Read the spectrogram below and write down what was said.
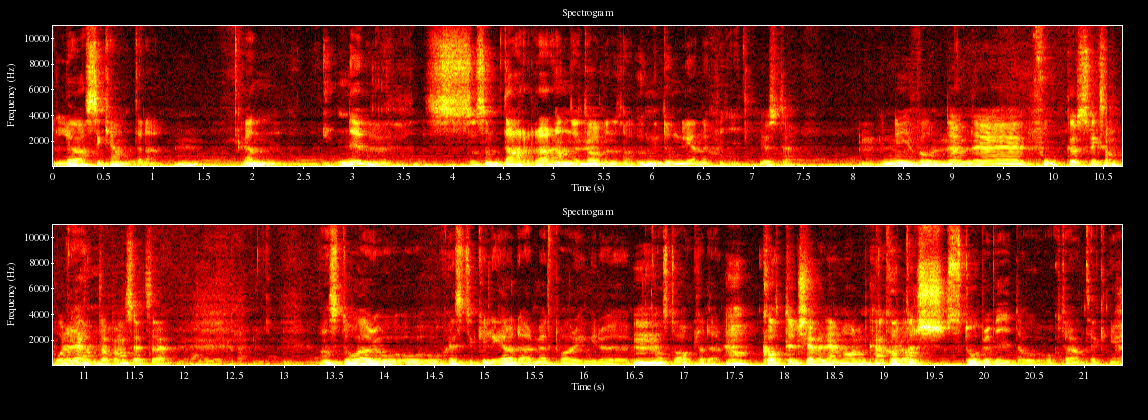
lös i kanterna. Mm. Men nu så som darrar han Mm. utav en sån ungdomlig energi. Just det. Nyvunnen eh, fokus liksom på det rätta på något sätt. Sådär. Han står och, och, och gestikulerar där med ett par yngre Mm. konstaplar där. Ja. Cottage är väl en av dem kanske Cottage står bredvid och, och tar anteckningar.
